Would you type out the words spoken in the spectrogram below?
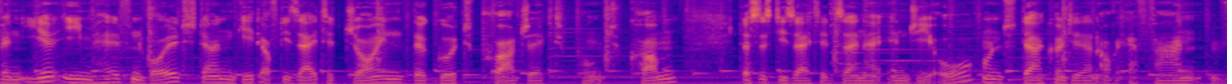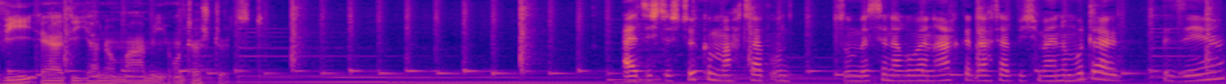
Wenn ihr ihm helfen wollt, dann geht auf die Seite jointhegoodproject.com. Das ist die Seite seiner NGO und da könnt ihr dann auch erfahren, wie er die Yanomami unterstützt. Als ich das Stück gemacht habe und so ein bisschen darüber nachgedacht habe, wie ich meine Mutter sehe,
